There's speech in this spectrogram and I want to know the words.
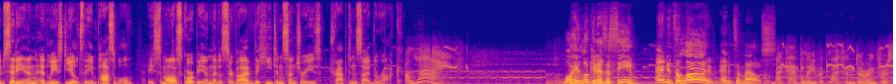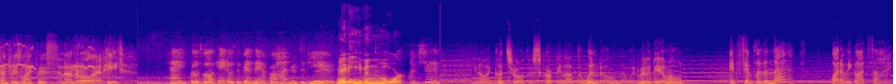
obsidian at least yields the impossible a small scorpion that has survived the heat and centuries trapped inside the rock. Alive. Oh, hey, look, it has a seam. And it's alive. And it's a mouse. I can't believe it. Life enduring for centuries like this. And under all that heat? Hank, those volcanoes have been there for hundreds of years. Maybe even more. I'm sure they. You know, I could throw the scorpion out the window, and then we'd really be alone. It's simpler than that. Why don't we go outside?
